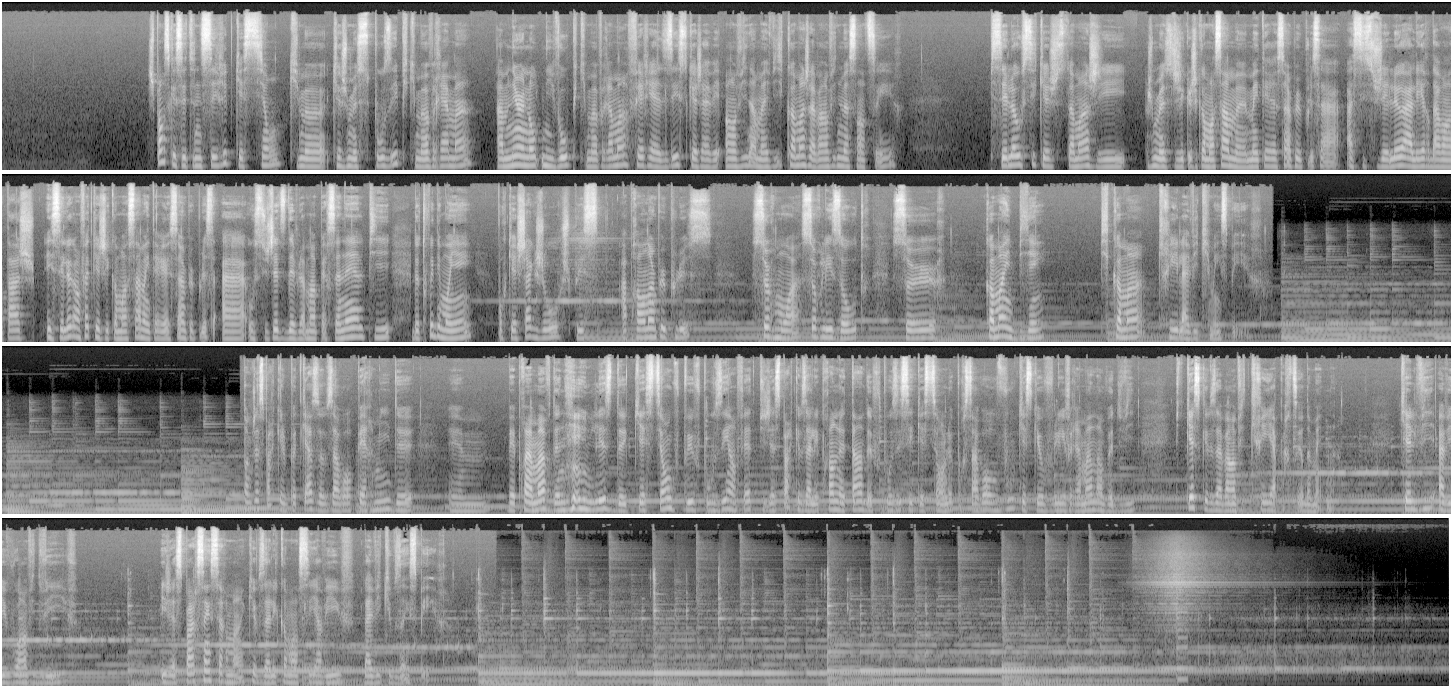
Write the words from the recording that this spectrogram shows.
Je pense que c'est une série de questions qui que je me suis posée puis qui m'a vraiment amené à un autre niveau puis qui m'a vraiment fait réaliser ce que j'avais envie dans ma vie, comment j'avais envie de me sentir. Puis c'est là aussi que justement j'ai commencé à m'intéresser un peu plus à, ces sujets-là, à lire davantage. Et c'est là en fait que j'ai commencé à m'intéresser un peu plus au sujet du développement personnel, puis de trouver des moyens pour que chaque jour je puisse apprendre un peu plus sur moi, sur les autres, sur comment être bien, puis comment créer la vie qui m'inspire. Donc j'espère que le podcast va vous avoir permis de euh, bien, premièrement, vous donner une liste de questions que vous pouvez vous poser, en fait, puis j'espère que vous allez prendre le temps de vous poser ces questions-là pour savoir, vous, qu'est-ce que vous voulez vraiment dans votre vie, puis qu'est-ce que vous avez envie de créer à partir de maintenant. Quelle vie avez-vous envie de vivre? Et j'espère sincèrement que vous allez commencer à vivre la vie qui vous inspire.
